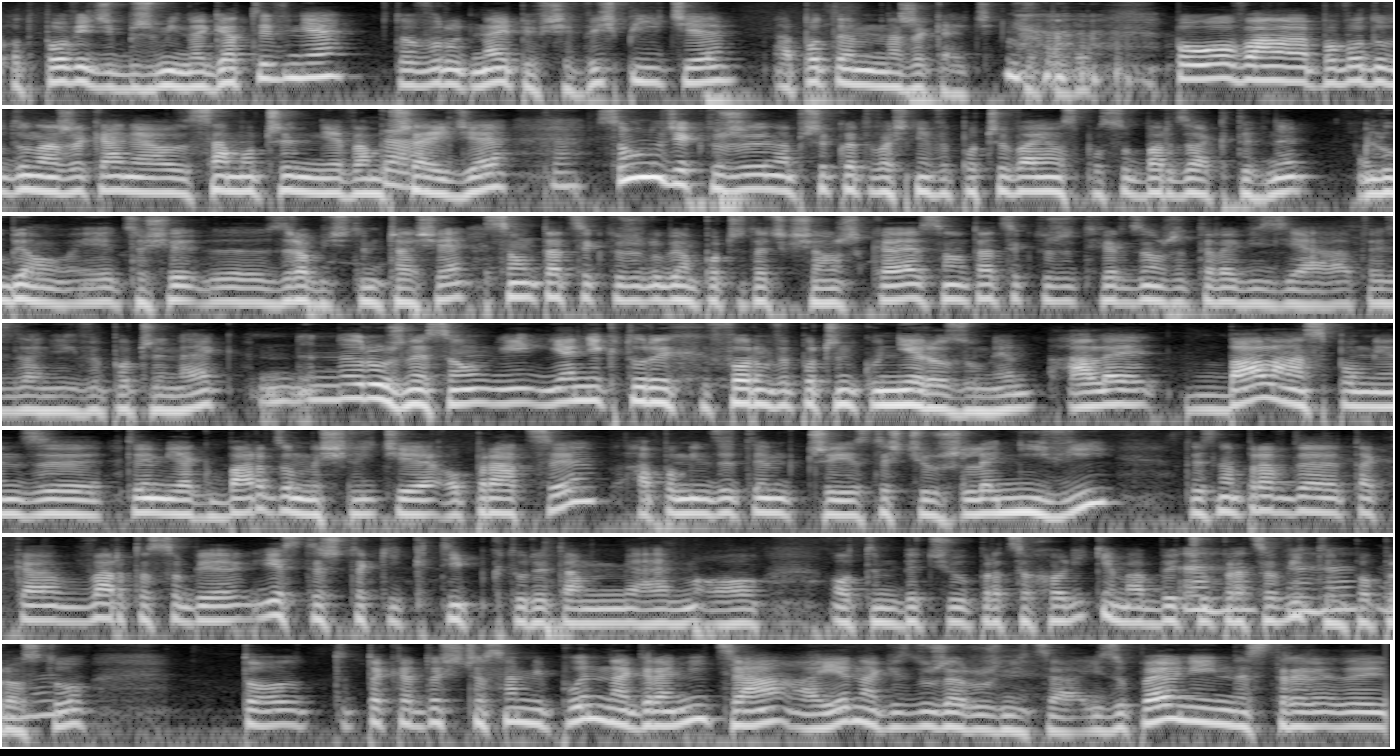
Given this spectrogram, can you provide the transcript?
odpowiedź brzmi negatywnie, to wróć, najpierw się wyśpijcie, a potem narzekajcie. Połowa powodów do narzekania samoczynnie wam tak, przejdzie. Tak. Są ludzie, którzy na przykład właśnie wypoczywają w sposób bardzo aktywny lubią coś e, zrobić w tym czasie. Są tacy, którzy lubią poczytać książkę, są tacy, którzy twierdzą, że telewizja to jest dla nich wypoczynek. No, różne są. Ja niektórych form wypoczynku nie rozumiem, ale balans pomiędzy tym, jak bardzo myślicie o pracy, a pomiędzy tym, czy jesteście już leniwi, to jest naprawdę taka, warto sobie, jest też taki tip, który tam miałem o, o tym byciu pracocholikiem, a byciu aha, pracowitym aha, po prostu. Aha to, to, taka dość czasami płynna granica, a jednak jest duża różnica i zupełnie inne,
